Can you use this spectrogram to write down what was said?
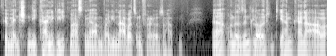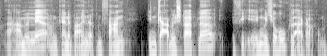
für Menschen, die keine Gliedmaßen mehr haben, weil die einen Arbeitsunfall oder so hatten. Ja, und da sind Leute, die haben keine Arme mehr und keine Beine und fahren den Gabelstapler für irgendwelche Hochlager rum.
